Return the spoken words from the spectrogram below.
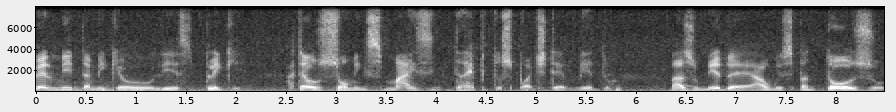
Permita-me que eu lhe explique. Até os homens mais intrépidos podem ter medo. Mas o medo é algo espantoso,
